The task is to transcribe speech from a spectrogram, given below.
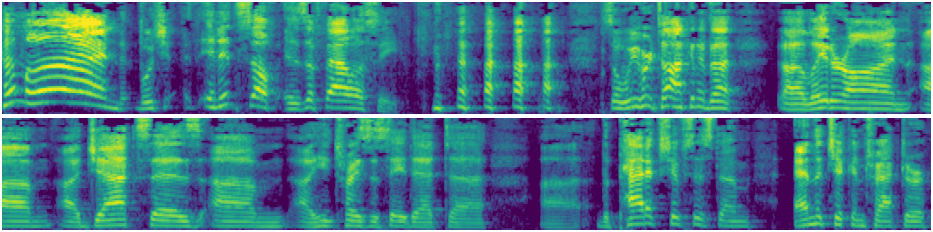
Come on! Which in itself is a fallacy. so we were talking about, uh, later on, um, uh, Jack says, um, uh, he tries to say that, uh, uh, the paddock shift system and the chicken tractor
